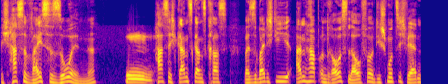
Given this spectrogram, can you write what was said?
Ich hasse weiße Sohlen, ne? Hm. Hasse ich ganz, ganz krass. Weil sobald ich die anhab und rauslaufe und die schmutzig werden,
